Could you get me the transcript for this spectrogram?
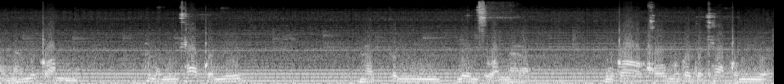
ม่นะเมื่อก่อนถนนมันแคบกว่านี้นะครับเป็นเลนสวนนะครับแล้วก็โค้งมันก็จะแคบกว่านี้เยอะ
